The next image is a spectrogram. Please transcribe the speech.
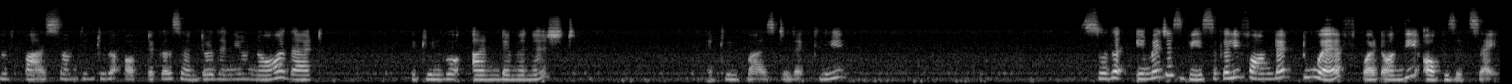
have passed something to the optical center then you know that it will go undiminished. It will pass directly. So the image is basically formed at 2f but on the opposite side.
